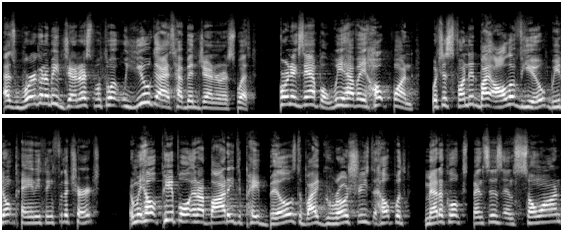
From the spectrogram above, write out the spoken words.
as we're going to be generous with what you guys have been generous with. For an example, we have a Hope Fund, which is funded by all of you. We don't pay anything for the church. And we help people in our body to pay bills, to buy groceries, to help with medical expenses, and so on.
